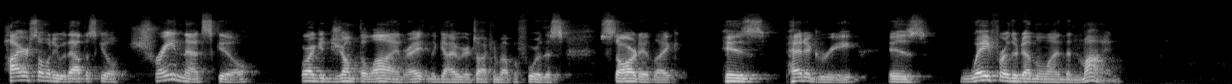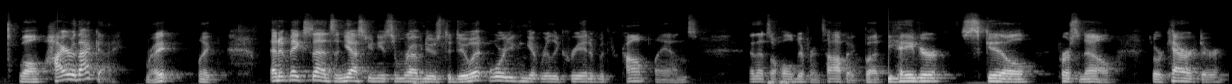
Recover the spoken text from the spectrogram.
hire somebody without the skill, train that skill, or I could jump the line, right? The guy we were talking about before this started, like his pedigree is way further down the line than mine. Well, hire that guy right? Like, and it makes sense. And yes, you need some revenues to do it, or you can get really creative with your comp plans. And that's a whole different topic. But behavior, skill, personnel, or character,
